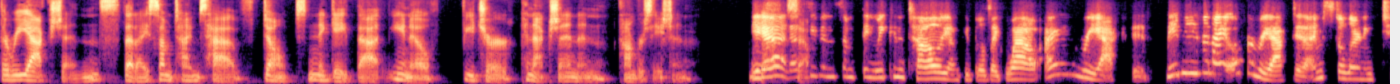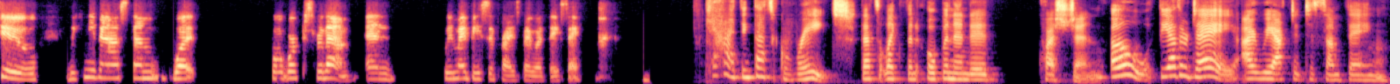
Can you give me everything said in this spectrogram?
the reactions that I sometimes have don't negate that, you know, future connection and conversation. Yeah, that's so. even something we can tell young people is like, wow, I reacted. Maybe even I overreacted. I'm still learning too. We can even ask them what what works for them. And we might be surprised by what they say. Yeah, I think that's great. That's like the open-ended question. Oh, the other day I reacted to something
